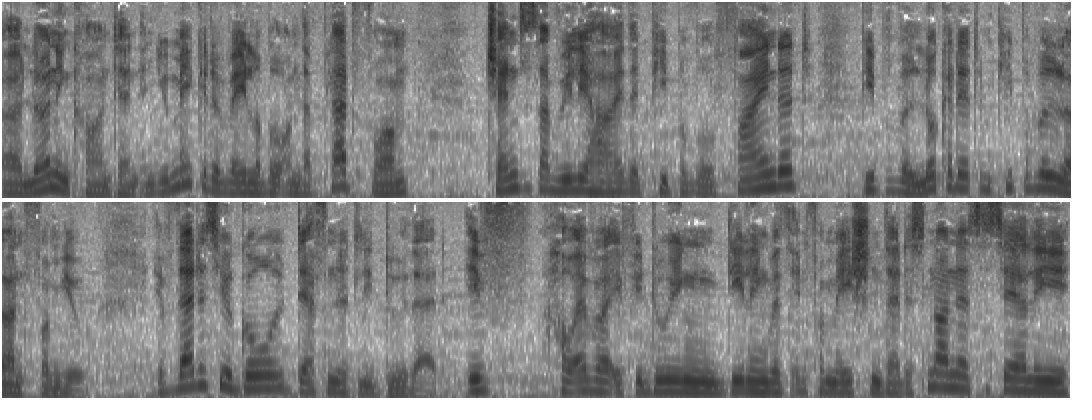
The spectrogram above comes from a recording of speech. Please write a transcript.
uh, learning content, and you make it available on that platform, chances are really high that people will find it, people will look at it, and people will learn from you. If that is your goal, definitely do that. If, however, if you're doing dealing with information that is not necessarily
